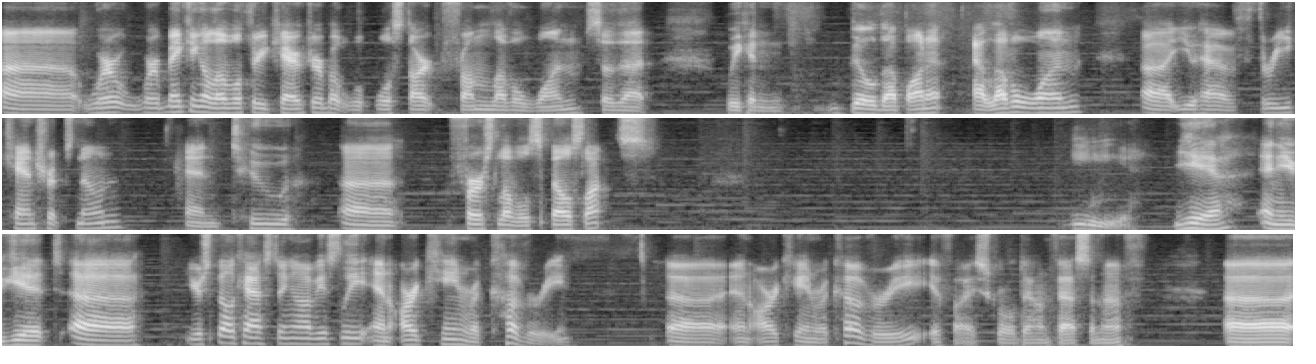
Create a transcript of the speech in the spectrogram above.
uh, we're we're making a level three character, but we'll, we'll start from level one so that we can build up on it. At level one, uh, you have three cantrips known and two uh, first level spell slots. Yeah. Yeah, and you get uh, your spell casting, obviously, and arcane recovery. Uh, and arcane recovery, if I scroll down fast enough, uh,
